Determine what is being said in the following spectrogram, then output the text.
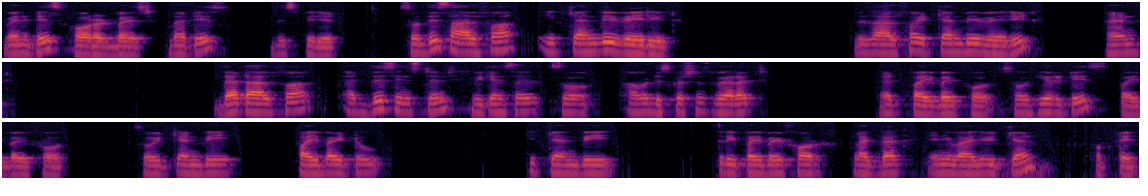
when it is forward biased. That is this period. So this alpha it can be varied. This alpha it can be varied. And that alpha at this instant we can say so our discussions were at at pi by 4 so here it is pi by 4 so it can be pi by 2 it can be 3 pi by 4 like that. Any value it can obtain.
